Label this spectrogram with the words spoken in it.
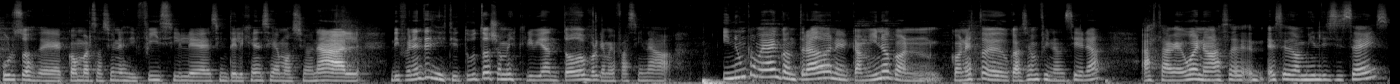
cursos de conversaciones difíciles, inteligencia emocional, diferentes institutos, yo me inscribía en todo porque me fascinaba. Y nunca me había encontrado en el camino con, con esto de educación financiera, hasta que, bueno, hace ese 2016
